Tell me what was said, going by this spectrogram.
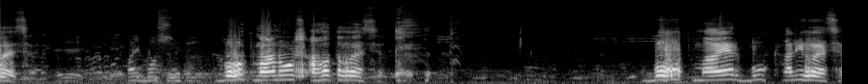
হয়েছে। বহুত মানুষ আহত হয়েছে। বহুত মায়ের বুক খালি হয়েছে।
